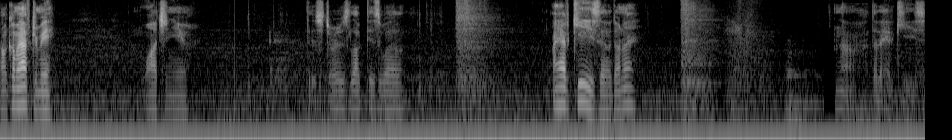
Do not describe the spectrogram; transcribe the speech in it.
Don't come after me watching you. This door is locked as well. I have keys though, don't I? No, I thought I had keys.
